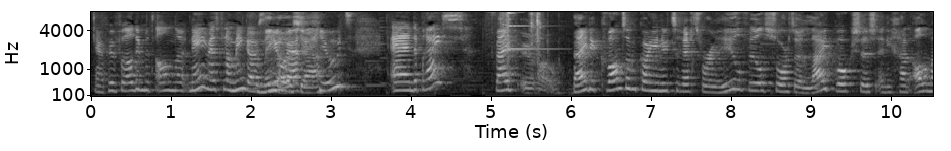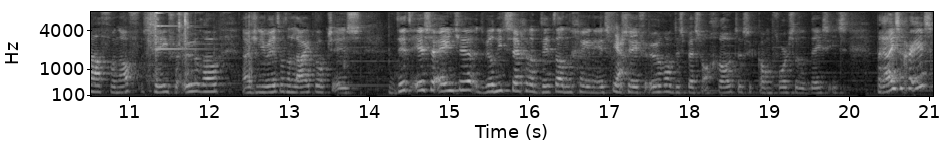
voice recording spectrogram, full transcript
Ja, ik vind vooral die met alle... Nee, met flamingo's, heel Flamingo's, erg ja. cute. En de prijs? 5 euro. Bij de Quantum kan je nu terecht voor heel veel soorten lightboxes. En die gaan allemaal vanaf 7 euro. Nou, als je niet weet wat een lightbox is. Dit is er eentje. Het wil niet zeggen dat dit dan degene is voor Ja. 7 euro. Het is best wel groot. Dus ik kan me voorstellen dat deze iets prijziger is.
